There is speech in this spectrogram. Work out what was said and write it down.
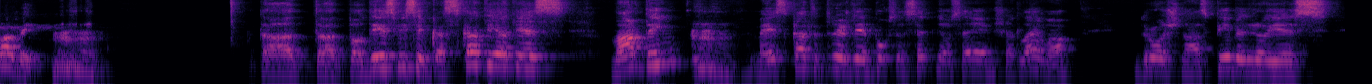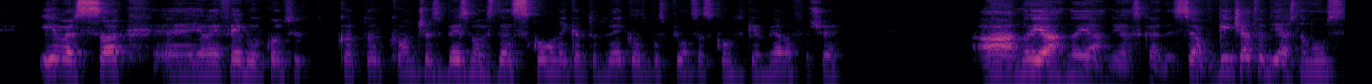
Labi. Tā, tā, paldies visiem, kas skatījāties. Mārtiņ, mēs katru trešdienu pulksten septiņos ejam šeit laivā. Drošinās piebiedrojies. Ivars saka, ja lai Facebook končas bezmaksas dēļ skolniekam, tad veikals būs pilns ar skolniekiem jānofošē. À, nu jā, nu jā, nu jā skaidrs. Jau, viņš atvadījās no mums,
